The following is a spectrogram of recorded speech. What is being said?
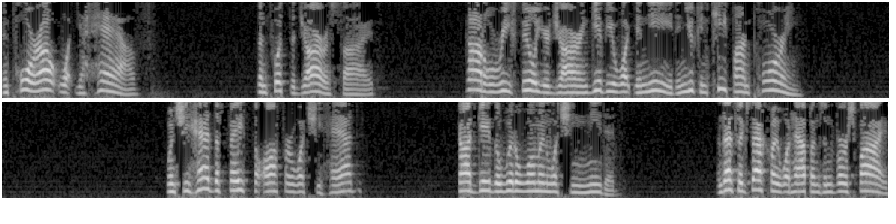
and pour out what you have, then put the jar aside. God will refill your jar and give you what you need, and you can keep on pouring. When she had the faith to offer what she had, God gave the widow woman what she needed. And that's exactly what happens in verse 5.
